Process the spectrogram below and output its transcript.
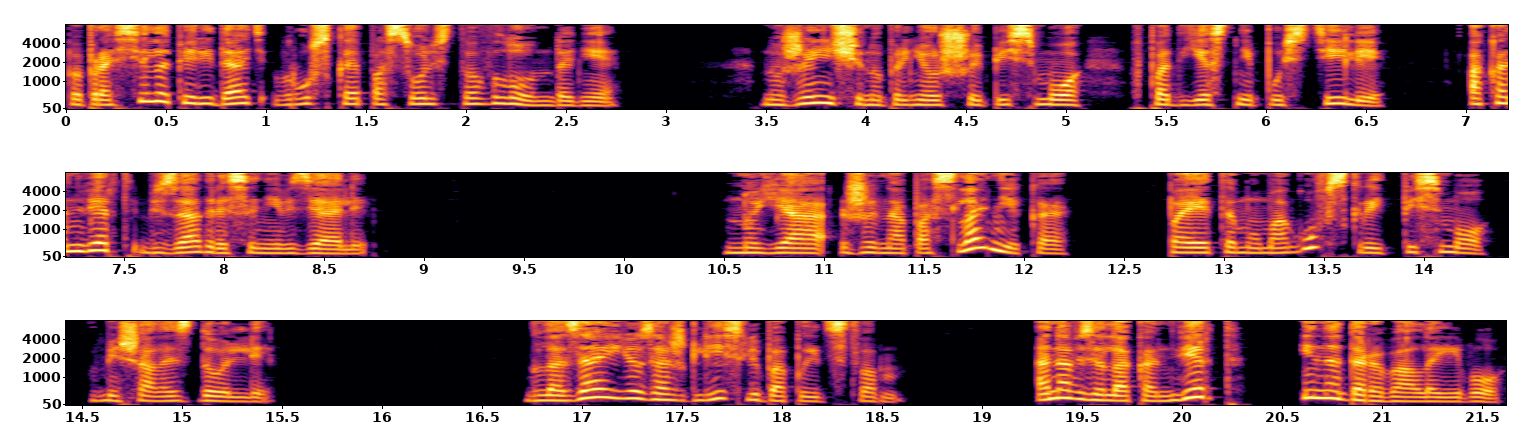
попросила передать в русское посольство в Лондоне. Но женщину, принесшую письмо, в подъезд не пустили, а конверт без адреса не взяли. Но я жена посланника, поэтому могу вскрыть письмо, вмешалась Долли. Глаза ее зажглись любопытством. Она взяла конверт и надорвала его.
